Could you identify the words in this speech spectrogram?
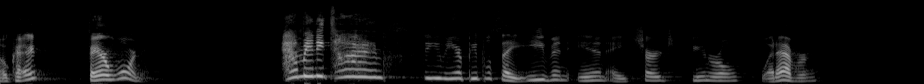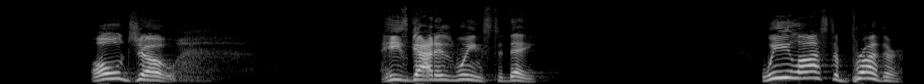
Okay? Fair warning. How many times do you hear people say, even in a church funeral, whatever, old Joe, he's got his wings today. We lost a brother,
